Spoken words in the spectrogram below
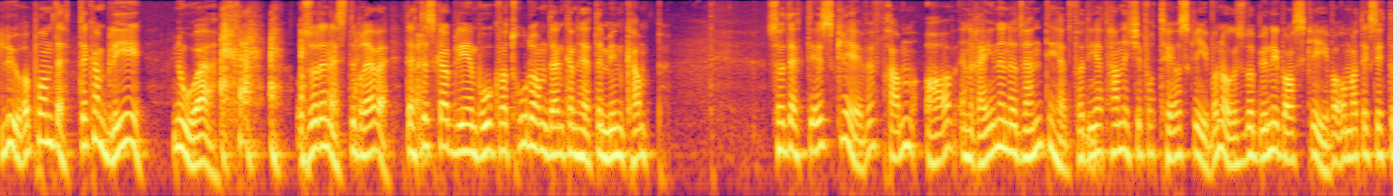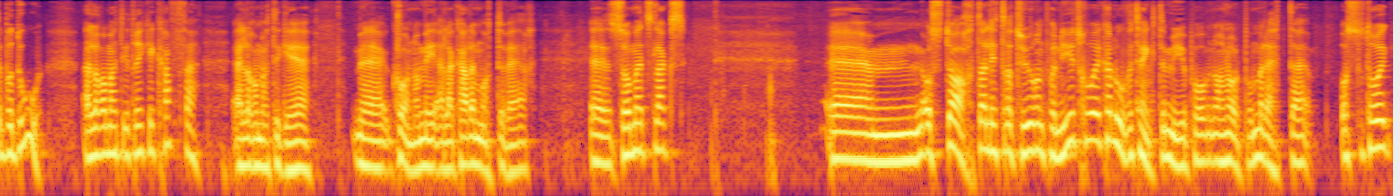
Lurer på om dette kan bli noe. Og så det neste brevet. Dette skal bli en bok. Hva tror du om den kan hete Min kamp? Så dette er skrevet fram av en ren nødvendighet, fordi at han ikke får til å skrive noe. Så da begynner jeg bare å skrive om at jeg sitter på do, eller om at jeg drikker kaffe, eller om at jeg er med kona mi, eller hva det måtte være. Eh, som et slags um, Å starte litteraturen på ny tror jeg Karl Ove tenkte mye på når han holdt på med dette. Og så tror jeg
